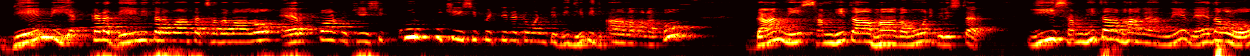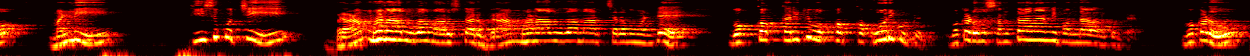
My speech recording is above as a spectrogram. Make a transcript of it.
దేన్ని ఎక్కడ దేని తర్వాత చదవాలో ఏర్పాటు చేసి కూర్పు చేసి పెట్టినటువంటి విధి విధానమునకు దాన్ని సంహితాభాగము అని పిలుస్తారు. ఈ సంహితాభాగాన్ని వేదంలో మళ్ళీ తీసుకొచ్చి బ్రాహ్మణాలుగా మారుస్తారు. బ్రాహ్మణాలుగా మార్చడము అంటే ఒక్కొక్కరికి ఒక్కొక్క కోరిక ఉంటుంది. ఒకడు సంతానాన్ని పొందాలనుకుంటాడు. ఒకడు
